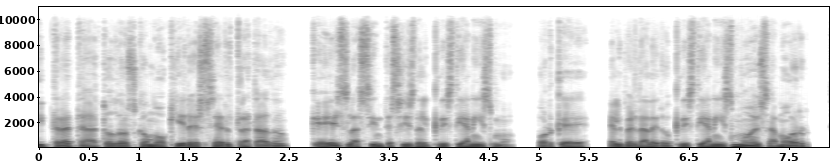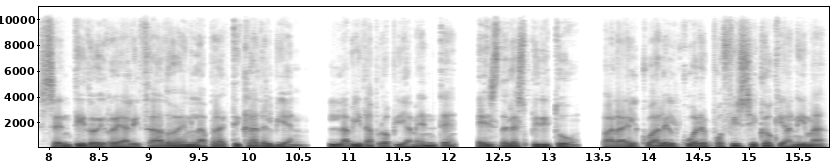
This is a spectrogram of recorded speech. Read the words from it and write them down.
y trata a todos como quieres ser tratado, que es la síntesis del cristianismo. Porque, el verdadero cristianismo es amor, sentido y realizado en la práctica del bien. La vida propiamente, es del espíritu, para el cual el cuerpo físico que anima,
